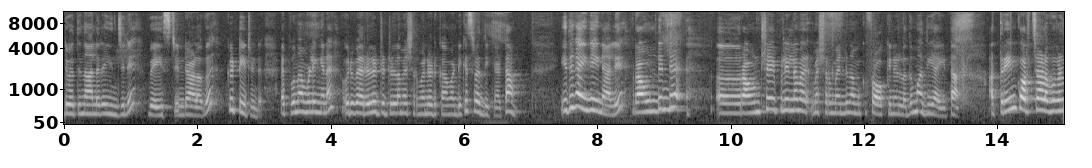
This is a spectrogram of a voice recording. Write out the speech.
ഇരുപത്തിനാലര ഇഞ്ചിൽ വേസ്റ്റിന്റെ അളവ് കിട്ടിയിട്ടുണ്ട്. എപ്പോൾ നമ്മളിങ്ങനെ ഒരു വിരലിട്ടിട്ടുള്ള മെഷർമെന്റ് എടുക്കാൻ വേണ്ടിയിട്ട് ശ്രദ്ധിക്കാം കേട്ടോ. ഇത് കഴിഞ്ഞ് കഴിഞ്ഞാൽ റൗണ്ടിന്റെ റൗണ്ട് ഷേപ്പിലുള്ള മെഷർമെന്റ് നമുക്ക് ഫ്രോക്കിനുള്ളത് മതിയായിട്ടാണ് അത്രയും കുറച്ച് അളവുകൾ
